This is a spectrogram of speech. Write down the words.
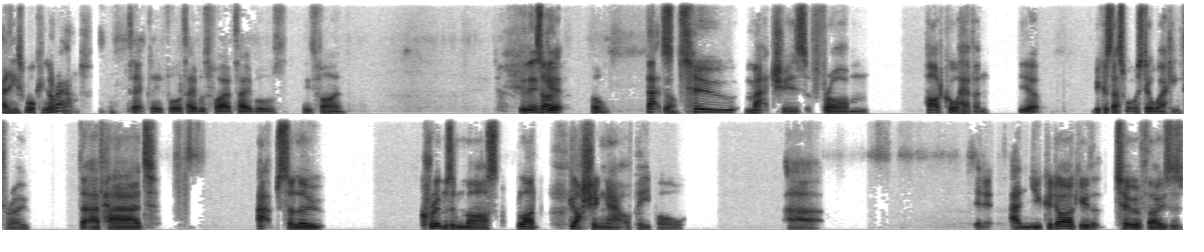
and he's walking around. exactly. Four tables, five tables. He's fine. We didn't So- get. Oh, That's Go two matches from Hardcore Heaven. yeah, because that's what we're still working through, that have had absolute crimson mask, blood gushing out of people uh, in it. And you could argue that two of those,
